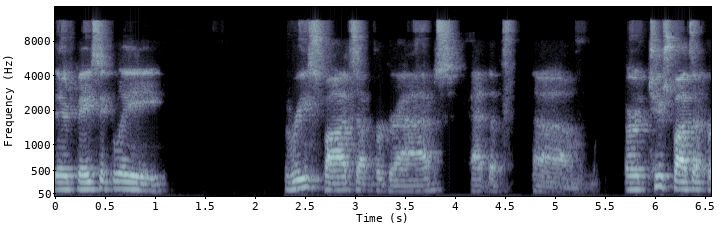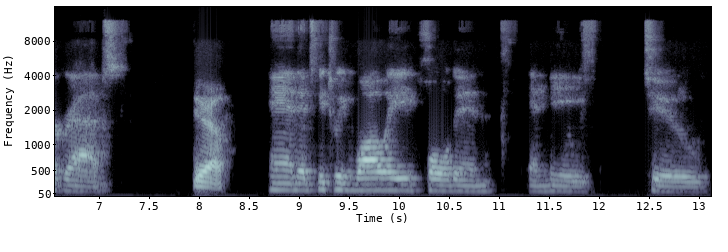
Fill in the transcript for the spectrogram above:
there's basically three spots up for grabs at the um or two spots up for grabs. Yeah. And it's between Wally, Holden, and me to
